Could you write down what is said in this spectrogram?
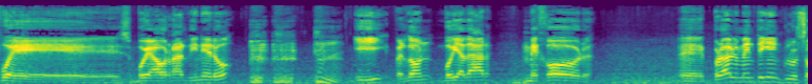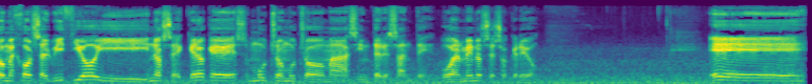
pues voy a ahorrar dinero y, perdón, voy a dar mejor, eh, probablemente incluso mejor servicio y no sé, creo que es mucho, mucho más interesante, o al menos eso creo. Eh,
